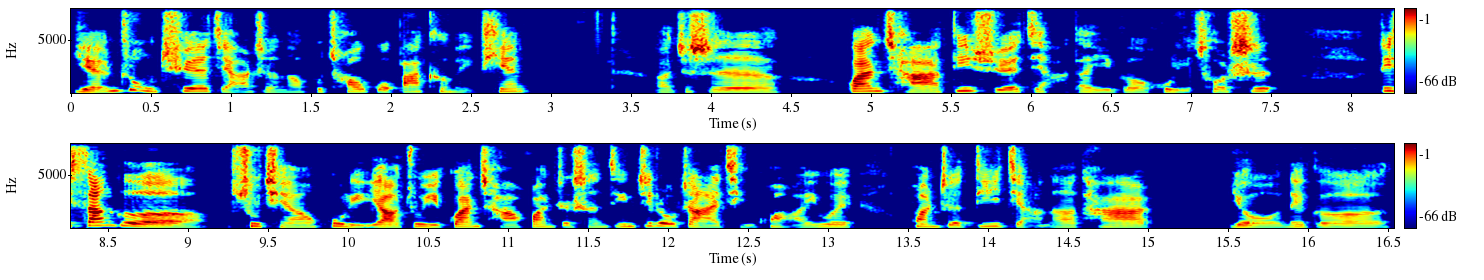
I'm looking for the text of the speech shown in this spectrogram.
严重缺钾者呢不超过八克每天啊，这是。观察低血钾的一个护理措施。第三个术前护理要注意观察患者神经肌肉障碍情况啊，因为患者低钾呢，他有那个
